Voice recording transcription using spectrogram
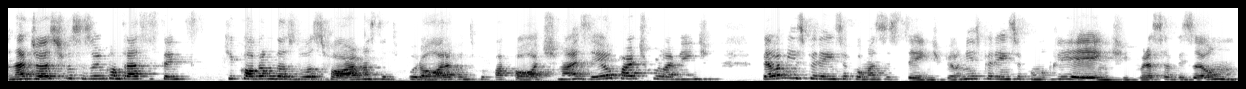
na Just vocês vão encontrar assistentes que cobram das duas formas, tanto por hora quanto por pacote, mas eu, particularmente, pela minha experiência como assistente, pela minha experiência como cliente, por essa visão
